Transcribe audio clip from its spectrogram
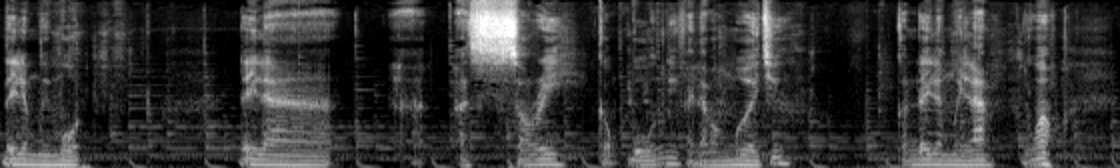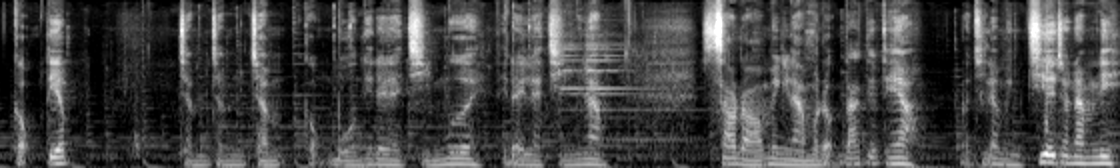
đây là 11 đây là à, à sorry cộng 4 thì phải là bằng 10 chứ. Còn đây là 15 đúng không? Cộng tiếp chấm chấm chấm cộng 4 thì đây là 90 thì đây là 95 sau đó mình làm một động tác tiếp theo, đó chính là mình chia cho 5 đi,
